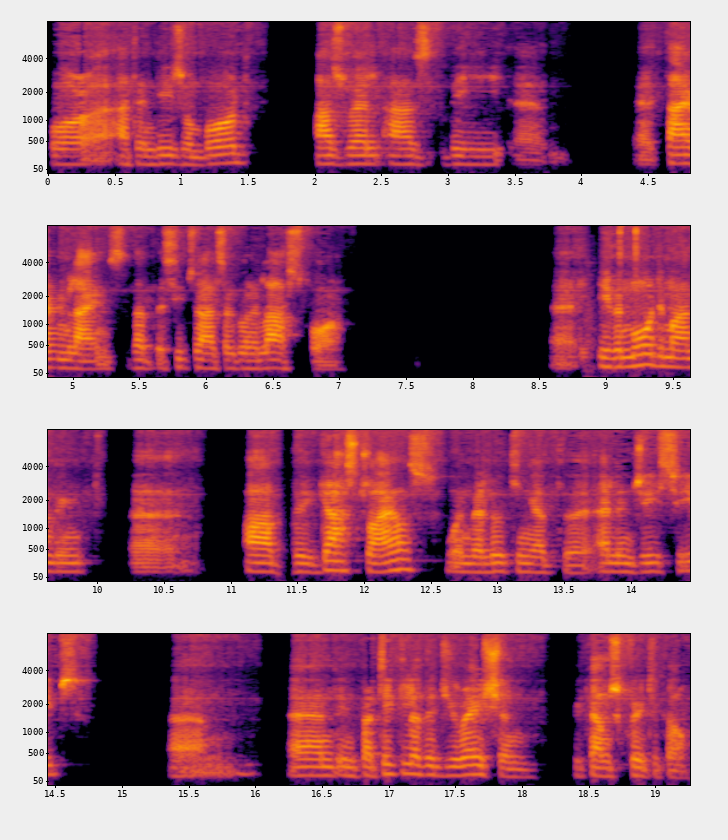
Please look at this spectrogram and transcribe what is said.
for uh, attendees on board, as well as the um, uh, timelines that the trials are going to last for. Uh, even more demanding uh, are the gas trials when we're looking at the LNG ships. Um, and in particular, the duration becomes critical.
